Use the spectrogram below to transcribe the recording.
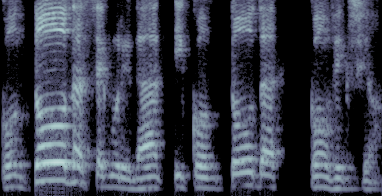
con toda seguridad y con toda convicción.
